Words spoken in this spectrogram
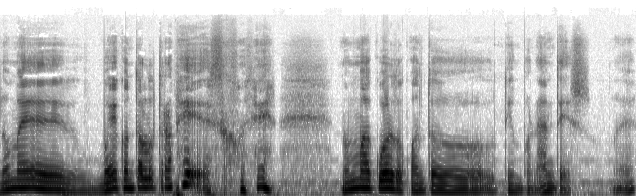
no me voy a contarlo otra vez no me acuerdo cuánto tiempo antes ¿eh?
